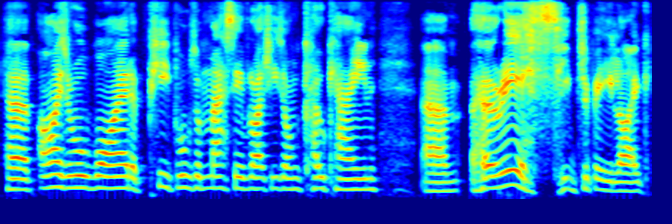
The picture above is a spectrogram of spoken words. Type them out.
Her eyes are all wired. Her pupils are massive, like she's on cocaine. Um, her ears seem to be like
